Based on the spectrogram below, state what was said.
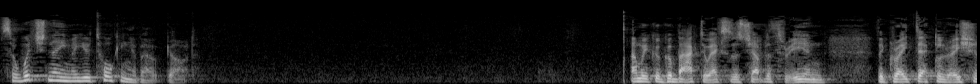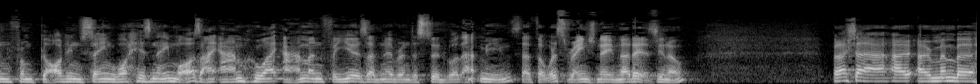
so, which name are you talking about, God? And we could go back to Exodus chapter 3 and the great declaration from God in saying what his name was I am who I am. And for years I've never understood what that means. I thought, what a strange name that is, you know. But actually, I, I remember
